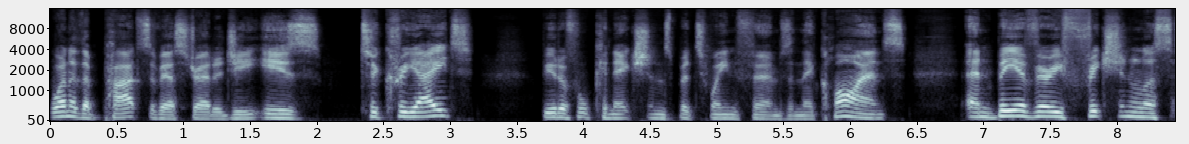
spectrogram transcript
one of the parts of our strategy is to create beautiful connections between firms and their clients, and be a very frictionless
